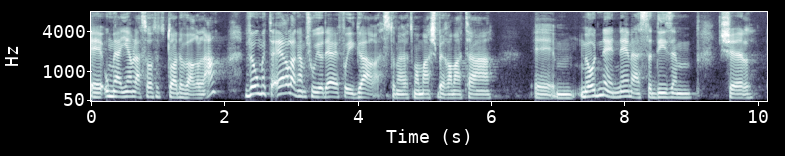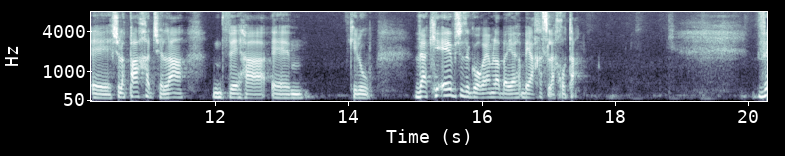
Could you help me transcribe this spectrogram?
אה, הוא מאיים לעשות את אותו הדבר לה, והוא מתאר לה גם שהוא יודע איפה היא גרה, זאת אומרת ממש ברמת ה... מאוד נהנה מהסדיזם של, של הפחד שלה וה... כאילו, והכאב שזה גורם לה ביחס לאחותה. ו...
